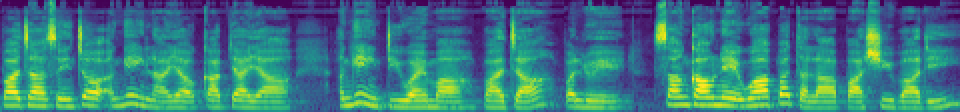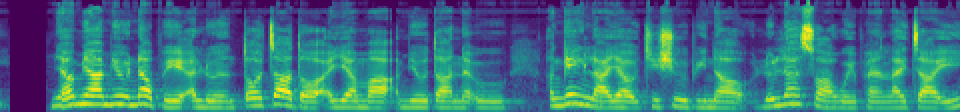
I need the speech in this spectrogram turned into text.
ဘာကြစိန်ကြော့အငိမ့်လာရောက်ကပြရာအငိမ့်တီဝိုင်းမှာဘာကြပလွေစောင်းကောင်းနဲ့ဝါပတ်တလားပါရှိပါသည် မြောင်များမျိုးနောက်ဖေးအလွန်တောကြသောအယမအမျိုးသားနှစ်ဦးအငိမ့်လာရောက်ကြည့်ရှုပြီးနောက်လွတ်လပ်စွာဝေဖန်လိုက်ကြ၏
